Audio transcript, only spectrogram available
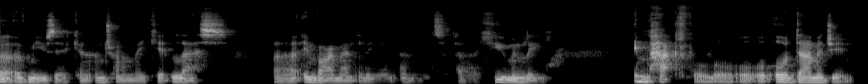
uh, of music and, and, trying to make it less uh, environmentally and, and uh, humanly impactful or, or, or damaging.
